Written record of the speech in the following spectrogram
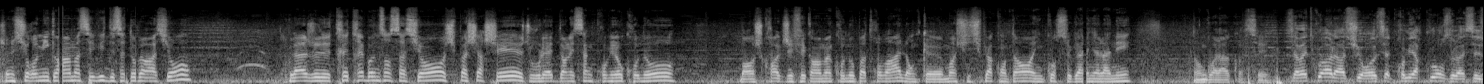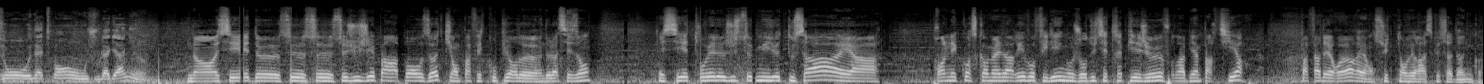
Je me suis remis quand même assez vite de cette opération. Là, j'ai de très très bonnes sensations. Je suis pas cherché, je voulais être dans les 5 premiers au chrono. Bon, je crois que j'ai fait quand même un chrono pas trop mal, donc euh, moi je suis super content. Une course se gagne à l'année. Donc voilà quoi, c'est. Ça va être quoi là sur euh, cette première course de la saison Honnêtement, on joue la gagne? Non, essayer de se, se- se juger par rapport aux autres qui n'ont pas fait de coupure de, de la saison. Essayer de trouver le juste milieu de tout ça et à prendre les courses comme elles arrivent au feeling. Aujourd'hui c'est très piégeux, il faudra bien partir, pas faire d'erreur et ensuite on verra ce que ça donne. Quoi.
